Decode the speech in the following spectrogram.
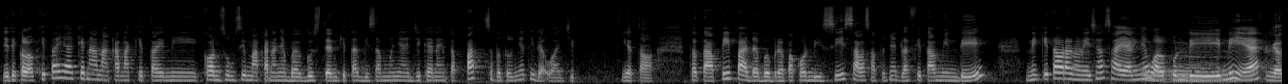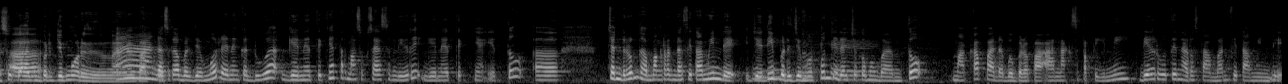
jadi kalau kita yakin anak-anak kita ini konsumsi makanannya bagus dan kita bisa menyajikan yang tepat sebetulnya tidak wajib gitu. Tetapi pada beberapa kondisi, salah satunya adalah vitamin D. Ini kita orang Indonesia sayangnya walaupun di ini ya, Nggak suka eh, berjemur sebenarnya Ah, takut. nggak suka berjemur dan yang kedua genetiknya termasuk saya sendiri genetiknya itu eh, cenderung gampang rendah vitamin D. Jadi berjemur pun oke. tidak cukup membantu, maka pada beberapa anak seperti ini dia rutin harus tambahan vitamin D.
